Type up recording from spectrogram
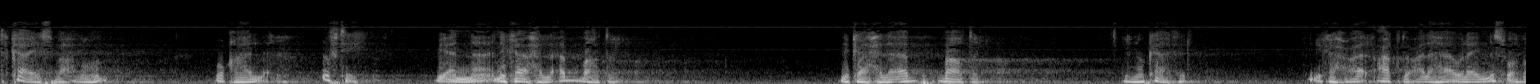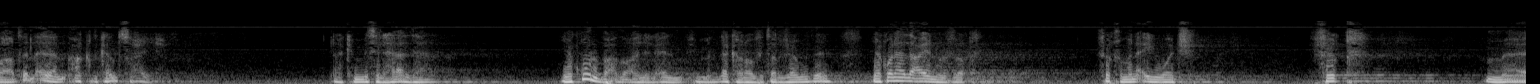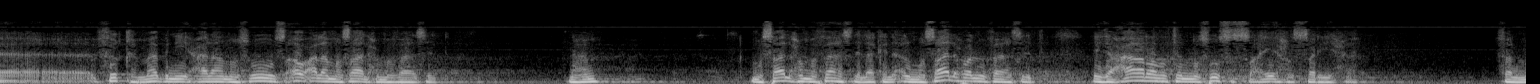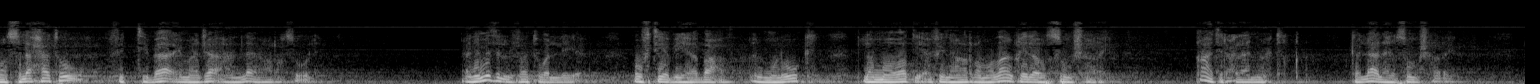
تكايس بعضهم وقال نفتيه بأن نكاح الأب باطل. نكاح الأب باطل لأنه كافر. نكاح عقده على هؤلاء النسوة باطل إذا عقد كان صحيح. لكن مثل هذا يقول بعض أهل العلم في من ذكره في ترجمته يقول هذا عين الفقه. فقه من أي وجه؟ فقه فقه مبني على نصوص أو على مصالح ومفاسد؟ نعم. مصالح ومفاسد لكن المصالح والمفاسد إذا عارضت النصوص الصحيحة الصريحة فالمصلحة في اتباع ما جاء عن الله ورسوله. يعني مثل الفتوى اللي أفتي بها بعض الملوك لما وطئ في نهار رمضان قيل له صوم شهرين. قادر على أن يعتق. قال لا لا يصوم شهرين.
